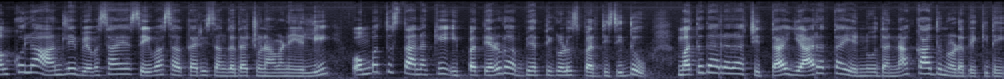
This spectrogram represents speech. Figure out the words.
ಅಂಕೋಲಾ ಆಂಧ್ಲೆ ವ್ಯವಸಾಯ ಸೇವಾ ಸಹಕಾರಿ ಸಂಘದ ಚುನಾವಣೆಯಲ್ಲಿ ಒಂಬತ್ತು ಸ್ಥಾನಕ್ಕೆ ಇಪ್ಪತ್ತೆರಡು ಅಭ್ಯರ್ಥಿಗಳು ಸ್ಪರ್ಧಿಸಿದ್ದು ಮತದಾರರ ಚಿತ್ತ ಯಾರತ್ತ ಎನ್ನುವುದನ್ನು ಕಾದು ನೋಡಬೇಕಿದೆ.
